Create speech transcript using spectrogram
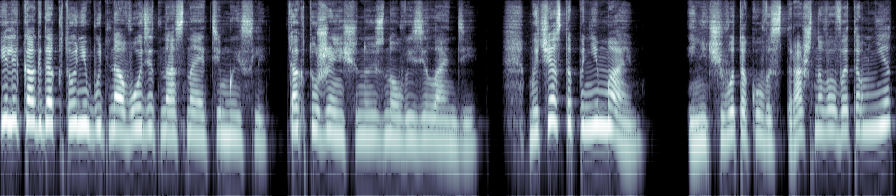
или когда кто-нибудь наводит нас на эти мысли, как ту женщину из Новой Зеландии. Мы часто понимаем, и ничего такого страшного в этом нет.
